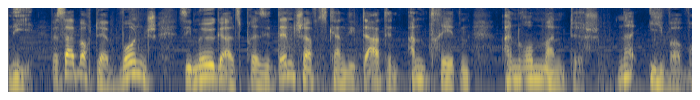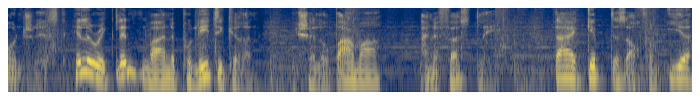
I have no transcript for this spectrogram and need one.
nie. Weshalb auch der Wunsch, sie möge als Präsidentschaftskandidatin antreten, ein romantisch naiver Wunsch ist. Hillary Clinton war eine Politikerin, Michelle Obama eine First Lady. Daher gibt es auch von ihr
